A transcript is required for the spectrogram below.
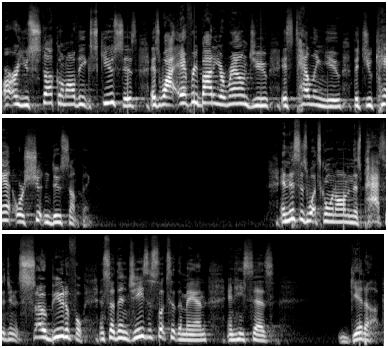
Or are you stuck on all the excuses as why everybody around you is telling you that you can't or shouldn't do something? And this is what's going on in this passage, and it's so beautiful. And so then Jesus looks at the man and he says, Get up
